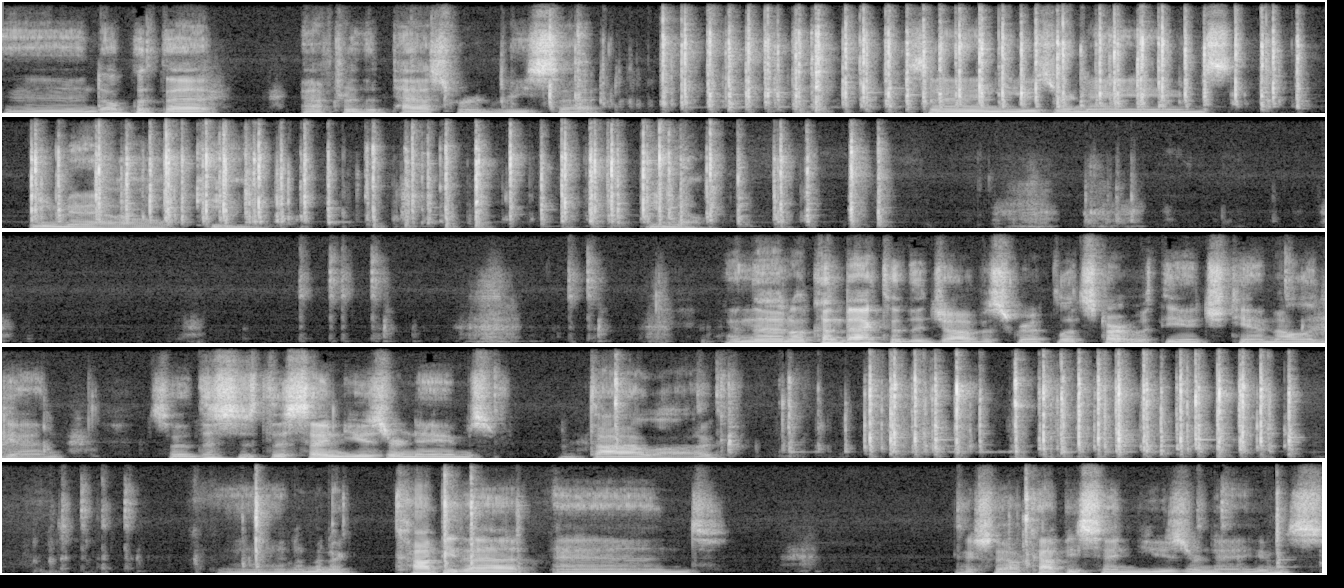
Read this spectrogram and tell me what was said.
And I'll put that after the password reset. Send usernames email key. Email. And then I'll come back to the JavaScript. Let's start with the HTML again. So this is the send usernames dialog. And I'm going to copy that and actually I'll copy send usernames.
